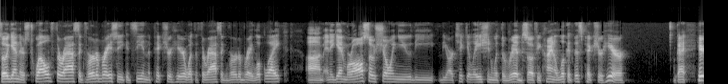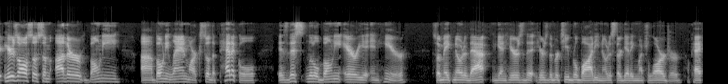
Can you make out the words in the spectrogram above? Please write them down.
So again, there's 12 thoracic vertebrae, so you can see in the picture here what the thoracic vertebrae look like. Um, and again, we're also showing you the, the articulation with the ribs. So if you kind of look at this picture here, okay, here, here's also some other bony uh, bony landmark. So the pedicle is this little bony area in here. So make note of that. Again, here's the here's the vertebral body. Notice they're getting much larger. Okay,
